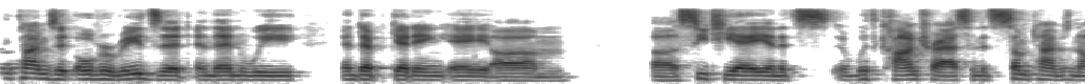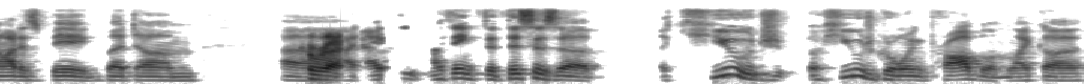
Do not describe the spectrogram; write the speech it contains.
sometimes it overreads it, and then we end up getting a, um, a CTA, and it's with contrast, and it's sometimes not as big. But um, uh, Correct. I, I, think, that this is a, a huge, a huge growing problem, like a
